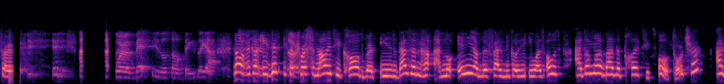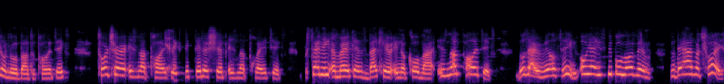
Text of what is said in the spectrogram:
sorry, we're besties or something. So yeah. No, because it's just it's a personality cult, but he doesn't ha- know any of the facts because he, he was always I don't know about the politics. Oh, torture? I don't know about the politics. Torture is not politics. Dictatorship is not politics. Sending Americans back here in a coma is not politics. Those are real things. Oh yeah, his people love him. Do they have a choice?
